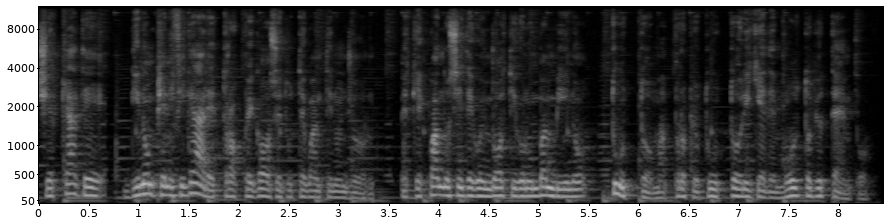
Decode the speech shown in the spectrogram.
Cercate di non pianificare troppe cose tutte quante in un giorno, perché quando siete coinvolti con un bambino, tutto, ma proprio tutto, richiede molto più tempo.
